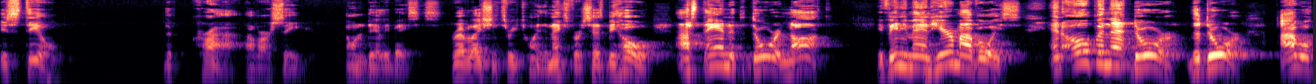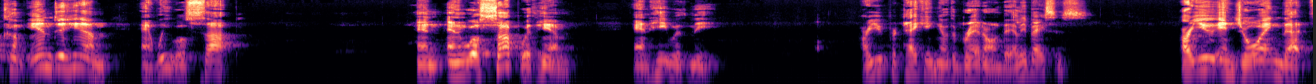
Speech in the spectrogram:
is still the cry of our Savior on a daily basis. Revelation 3:20, the next verse says, "Behold, I stand at the door and knock. If any man hear my voice and open that door, the door, I will come into him and we will sup. And, and we'll sup with him, and he with me. Are you partaking of the bread on a daily basis? Are you enjoying that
